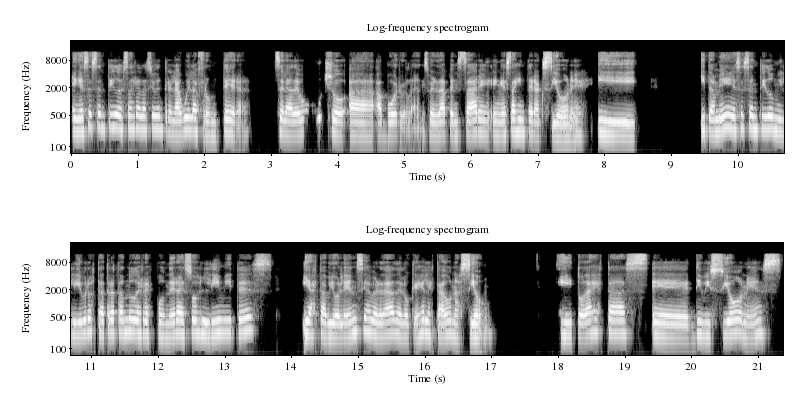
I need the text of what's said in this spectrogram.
en ese sentido, esa relación entre el agua y la frontera se la debo mucho a, Borderlands, ¿verdad? Pensar en, esas interacciones. Y, y también en ese sentido, mi libro está tratando de responder a esos límites y hasta violencia, ¿verdad? De lo que es el Estado-nación. Y todas estas eh, divisiones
